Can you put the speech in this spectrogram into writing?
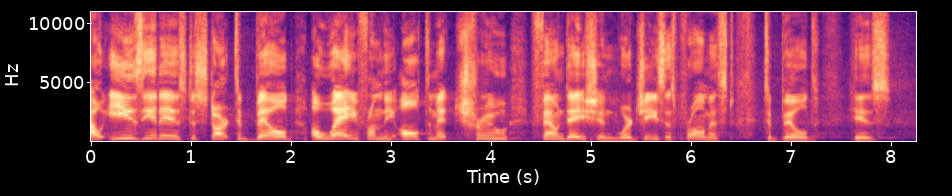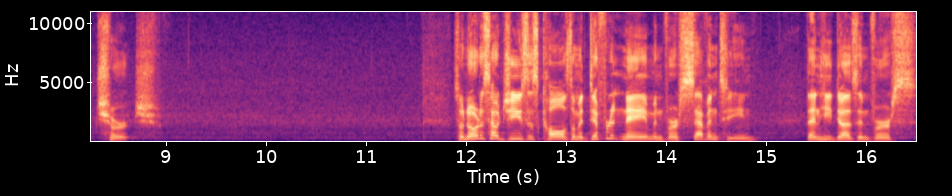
how easy it is to start to build away from the ultimate true foundation where Jesus promised to build his church. So notice how Jesus calls him a different name in verse 17 than he does in verse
